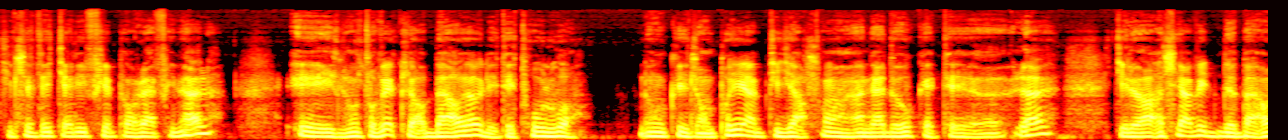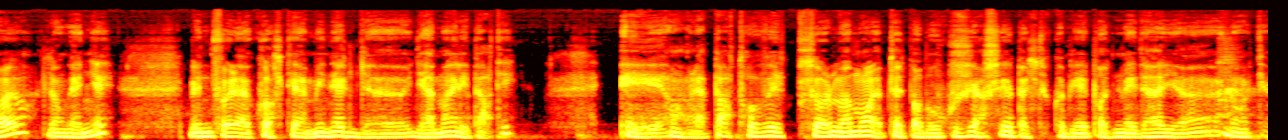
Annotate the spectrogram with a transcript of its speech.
qui s'était qualifié pour la finale. Et ils ont trouvé que leur barreur, il était trop lourd. Donc ils ont pris un petit garçon, un ado qui était euh, là, qui leur a servi de barreur, ils ont gagné. Mais une fois la course terminée, le gamin, il est parti. Et on l'a pas retrouvé. Sur le moment, on l'a peut-être pas beaucoup cherché, parce que comme il n'y avait pas de médaille, donc...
